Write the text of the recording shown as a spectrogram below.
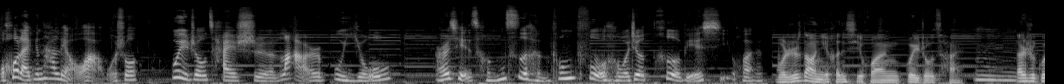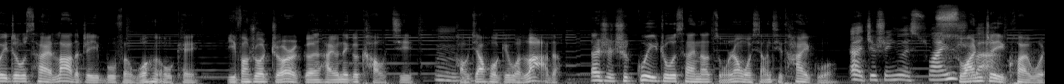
我后来跟他聊啊，我说贵州菜是辣而不油，而且层次很丰富，我就特别喜欢。我知道你很喜欢贵州菜，嗯，但是贵州菜辣的这一部分我很 OK。比方说折耳根，还有那个烤鸡，嗯，好家伙，给我辣的。但是吃贵州菜呢，总让我想起泰国，哎、就是因为酸酸这一块我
